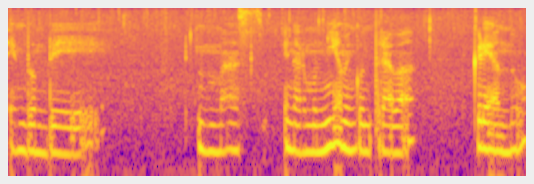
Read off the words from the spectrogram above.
en donde más en armonía me encontraba creando,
